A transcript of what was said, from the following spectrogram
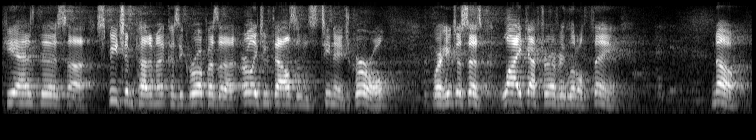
he has this uh, speech impediment because he grew up as an early 2000s teenage girl where he just says like after every little thing. No,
